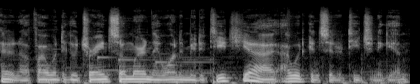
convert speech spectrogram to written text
I don't know, if I went to go train somewhere and they wanted me to teach, yeah, I, I would consider teaching again.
